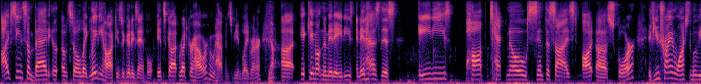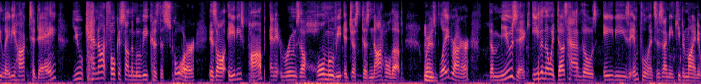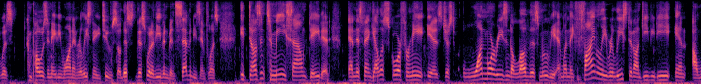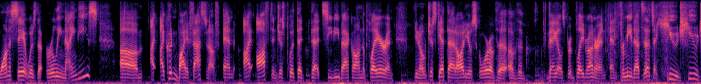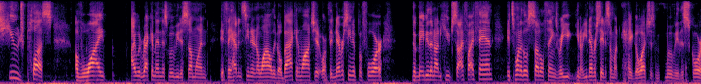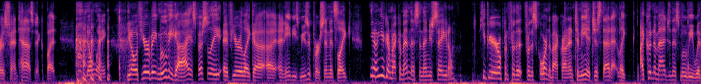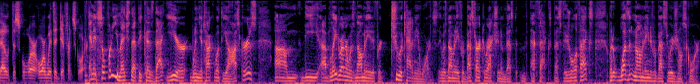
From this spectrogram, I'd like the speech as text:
I've seen some bad. Uh, so, like Ladyhawke is a good example. It's got Rutger Hauer, who happens to be in Blade Runner. Yep. Uh, it came out in the mid '80s, and it has this '80s pop techno synthesized uh, uh, score. If you try and watch the movie Ladyhawke today, you cannot focus on the movie because the score is all 80s pop and it ruins the whole movie. It just does not hold up. Whereas mm-hmm. Blade Runner, the music, even though it does have those 80s influences, I mean, keep in mind it was composed in 81 and released in 82 so this this would have even been 70s influence it doesn't to me sound dated and this Vangelis score for me is just one more reason to love this movie and when they finally released it on DVD in I want to say it was the early 90s um, I, I couldn't buy it fast enough. And I often just put that that CD back on the player and you know just get that audio score of the of the Vangelis Blade Runner. And and for me that's that's a huge huge huge plus of why I would recommend this movie to someone if they haven't seen it in a while to go back and watch it, or if they've never seen it before, but maybe they're not a huge sci-fi fan. It's one of those subtle things where you you know you never say to someone, "Hey, go watch this movie. The score is fantastic." But knowing, you know, if you're a big movie guy, especially if you're like a, a an '80s music person, it's like you know you can recommend this, and then you say, you know, keep your ear open for the for the score in the background. And to me, it's just that like I couldn't imagine this movie without the score or with a different score. And it's so funny you mentioned that because that year, when you talk about the Oscars, um, the uh, Blade Runner was nominated for two Academy Awards. It was nominated for Best Art Direction and Best Effects, Best Visual Effects, but it wasn't nominated for Best Original Score.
